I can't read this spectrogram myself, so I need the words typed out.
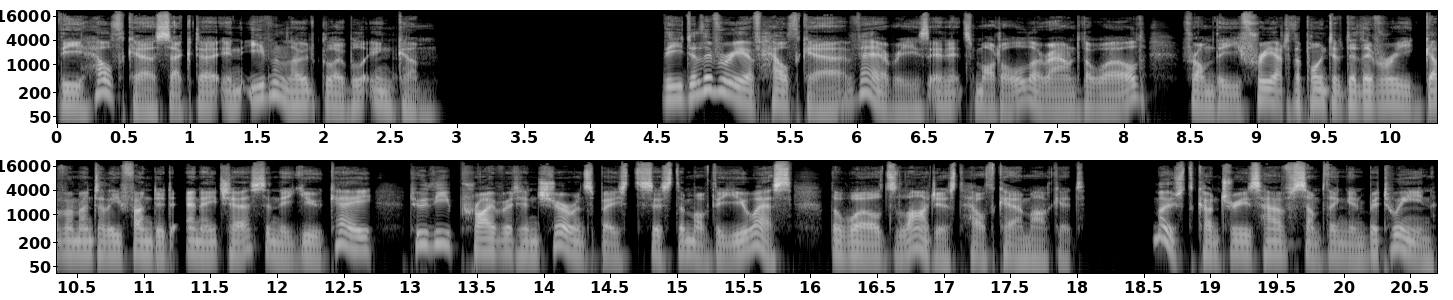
the healthcare sector in Evenlode Global Income. The delivery of healthcare varies in its model around the world, from the free at the point of delivery governmentally funded NHS in the UK to the private insurance based system of the US, the world's largest healthcare market. Most countries have something in between.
